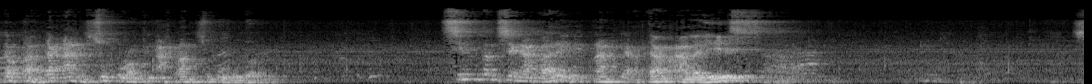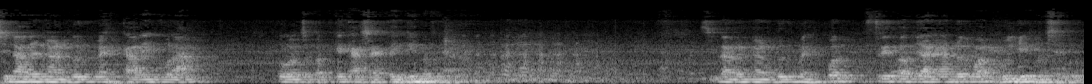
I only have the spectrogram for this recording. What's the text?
kebanggaan suku Rabi'ah lan suku mudur. Sinten sing ngabari? Nabi Adam alaihis sinare ngandut meh kali pulang kalau cepet ke kaset tinggi bernyata sinare ngandut meh pun cerita yang ngandut wah bunyi bersebu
